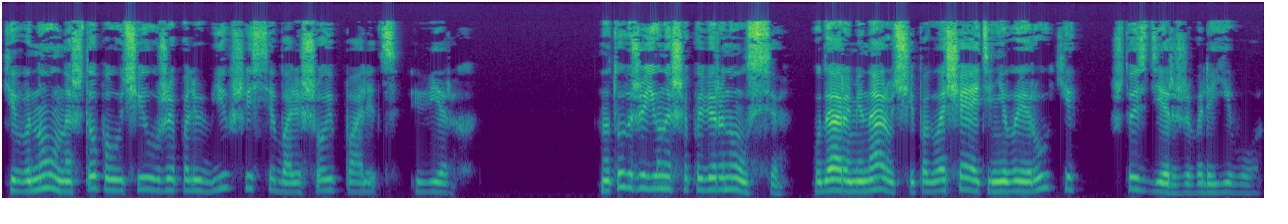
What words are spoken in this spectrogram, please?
кивнул, на что получил уже полюбившийся большой палец вверх. Но тут же юноша повернулся, ударами наручи поглощая теневые руки, что сдерживали его.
